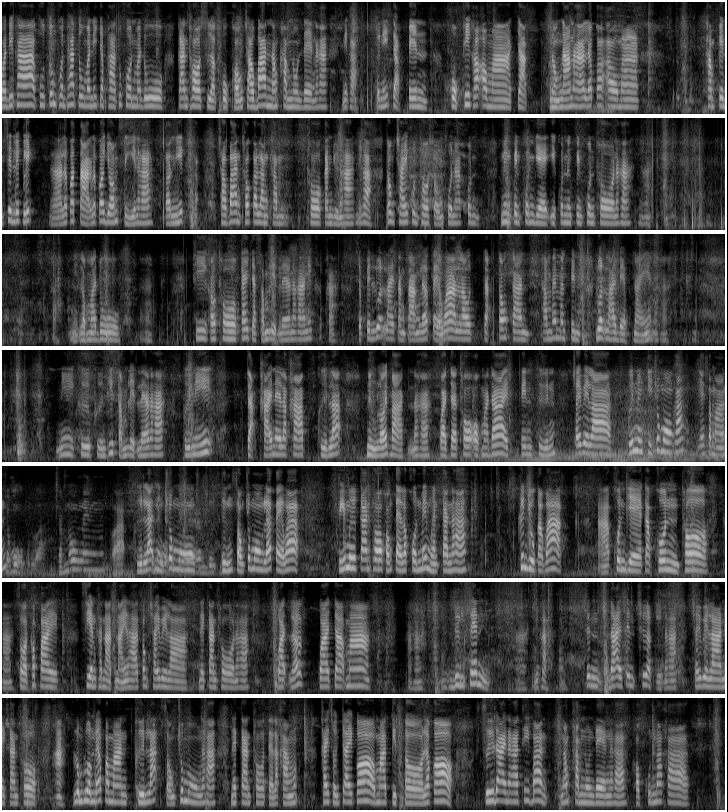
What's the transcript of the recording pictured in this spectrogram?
สวัสดีค่ะครูตุ้มคนท่าตุ้มวันนี้จะพาทุกคนมาดูการทอเสือกกของชาวบ้านน้ำคำโนนแดงนะคะนี่ค่ะ ตัวนี้จะเป็นกกที่เขาเอามาจากหนองน้ำนะคะ แล้วก็เอามาทำเป็นเส้นเล็กๆนะคะแล้วก็ตากแล้วก็ย้อมสีนะคะ ตอนนี้ชาวบ้านเขากำลังทำทอกันอยู่นะคะนี่ค่ะ ต้องใช้คนทอสองคนนะคนหนึ่งเป็นคนแย่อีกคนหนึ่งเป็นคนทอนะคะนี่ค่ะคะ เรามาดูที่เขาทอใกล้จะสำเร็จแล้วนะคะ นี่คือค่ะ จะเป็นลวดลายต่างๆ แล้วแต่ว่าเราจะต้องการทำให้มันเป็นลวดลายแบบไหนนะคะ นี่คือผืนที่สำเร็จแล้วนะคะ ผืนนี้จะขายในราคาผืนละหนึ่งร้อยบาทนะคะ กว่าจะทอออกมาได้เป็นผืนใช้เวลาผืนหนึ่งกี่ชั่วโมงคะ ยายสมานชั่วโมงกว่าชั่วโมงหนึ่งว่าผืนละหนึ่งชั่วโมงถึงสองชั่วโมงแล้วแต่ว่าฝีมือการทอของแต่ละคนไม่เหมือนกันนะคะ ขึ้นอยู่กับว่าอ่าคนแย่กับคนทออ่าสอดเข้าไปเซียนขนาดไหนนะคะ ต้องใช้เวลาในการทอนะคะกว่าแล้วกว่าจะมาอ่าฮะดึงเส้นอ่านี่ค่ะ เส้นได้เส้นเชือกอีกนะคะ ใช้เวลาในการทออะรวมๆแล้วประมาณผืนละสองชั่วโมงนะคะ ในการทอแต่ละครั้ง ใครสนใจก็มาติดต่อแล้วก็ซื้อได้นะคะที่บ้านน้ำคำนนแดงนะคะ ขอบคุณมากค่ะ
